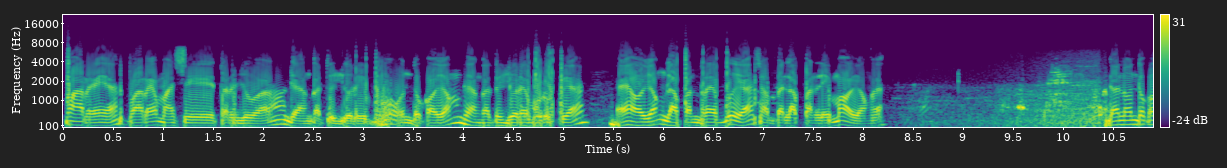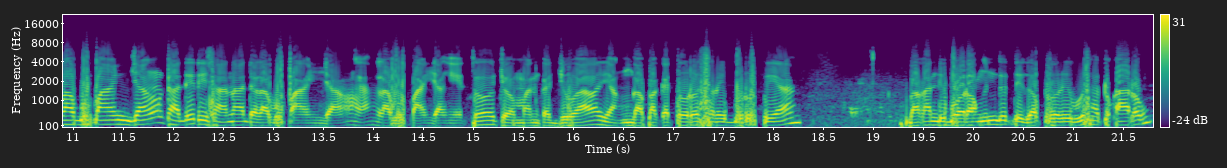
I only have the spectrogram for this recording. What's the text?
pare ya pare masih terjual di angka 7000 untuk oyong di angka 7000 rupiah eh oyong 8000 ya sampai 85 oyong ya dan untuk labu panjang tadi di sana ada labu panjang ya. Labu panjang itu cuman kejual yang enggak pakai turun seribu rupiah. Bahkan diborongin tuh 30.000 satu karung.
